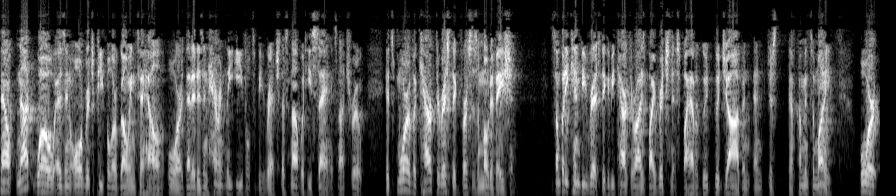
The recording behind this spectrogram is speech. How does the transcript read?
Now, not woe as in all rich people are going to hell, or that it is inherently evil to be rich. That's not what he's saying. It's not true. It's more of a characteristic versus a motivation. Somebody can be rich. They can be characterized by richness, by have a good, good job and, and just have come into money. Or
